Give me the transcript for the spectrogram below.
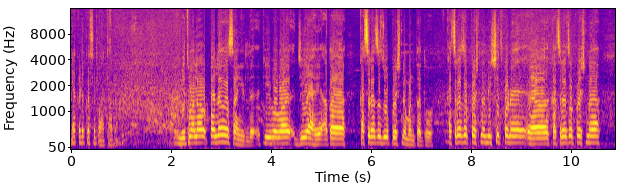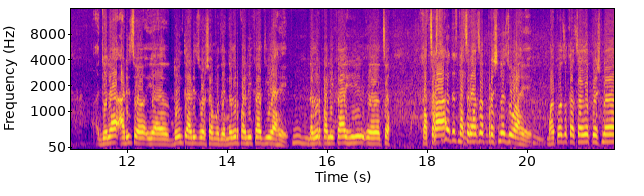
याकडे कसं पाहता आपण? मी तुम्हाला पहिल्यांदा सांगितलं की बाबा जी आहे आता कचऱ्याचा जो प्रश्न म्हणता तो कचऱ्याचा प्रश्न निश्चितपणे कचऱ्याचा प्रश्न गेल्या अडीच दोन ते अडीच वर्षामध्ये नगरपालिका जी आहे नगरपालिका ही कचरा. कचऱ्याचा प्रश्न जो आहे महत्त्वाचा कचऱ्याचा प्रश्न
